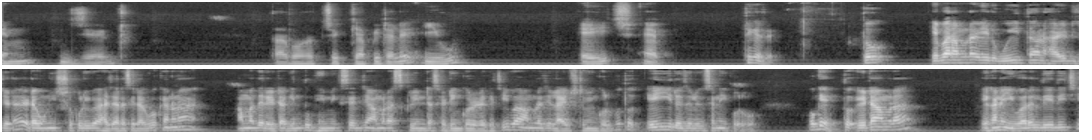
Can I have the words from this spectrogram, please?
M Z তারপর হচ্ছে ক্যাপিটালে ইউ এইচ এফ ঠিক আছে? তো এবার আমরা এর উইথ আর হাইট যেটা, এটা উনিশশো কুড়ি বা হাজার আশি রাখব। কেননা আমাদের এটা কিন্তু ভিমিক্সের যে আমরা স্ক্রিনটা সেটিং করে রেখেছি বা আমরা যে লাইভ স্ট্রিমিং করব, তো এই রেজলিউশনেই করব। ওকে তো এটা আমরা এখানে ইউআরএল দিয়ে দিয়েছি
